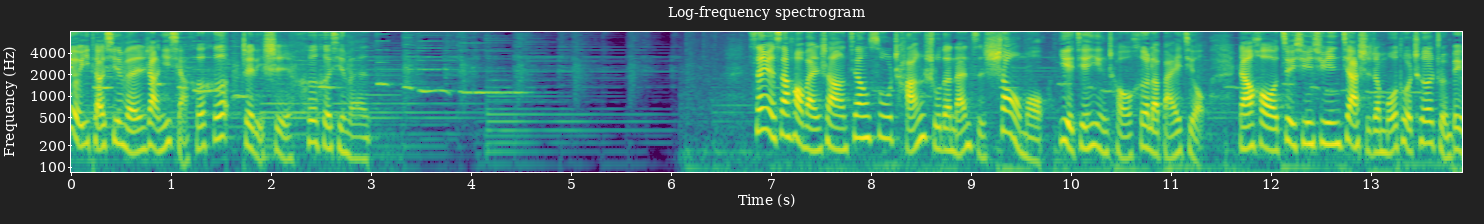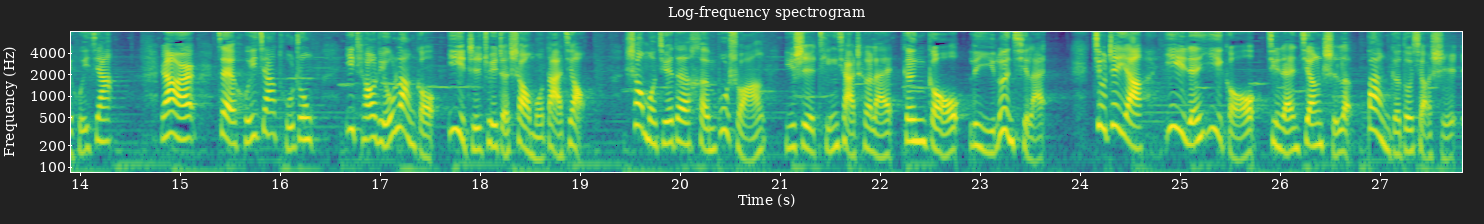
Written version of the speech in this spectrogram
有一条新闻让你想呵呵，这里是呵呵新闻。三月三号晚上，江苏常熟的男子邵某夜间应酬喝了白酒，然后醉醺醺驾驶着摩托车准备回家。然而在回家途中，一条流浪狗一直追着邵某大叫，邵某觉得很不爽，于是停下车来跟狗理论起来。就这样，一人一狗竟然僵持了半个多小时。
